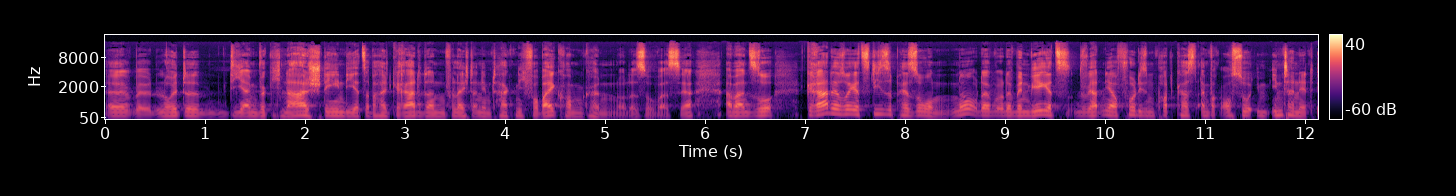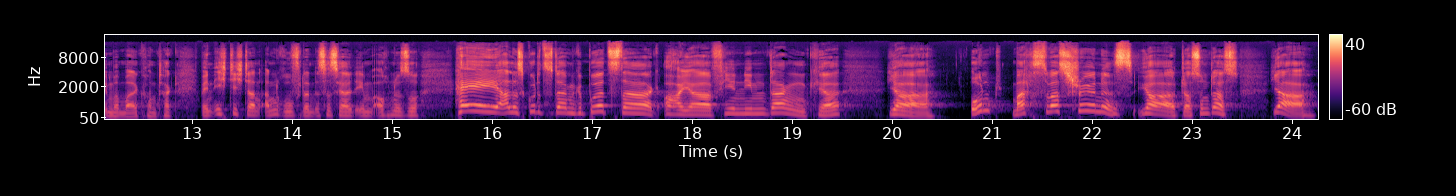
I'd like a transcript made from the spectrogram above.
äh, Leute, die einem wirklich nahe stehen, die jetzt aber halt gerade dann vielleicht an dem Tag nicht vorbeikommen können oder sowas, ja. Aber so, gerade so jetzt diese Person, ne? Oder, oder wenn wir jetzt, wir hatten ja vor diesem Podcast einfach auch so im Internet immer mal Kontakt. Wenn ich dich dann anrufe, dann ist es ja halt eben auch nur so, hey, alles Gute zu deinem Geburtstag. Oh ja, vielen lieben Dank, ja. Ja. Und machst was Schönes. Ja, das und das. Ja.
